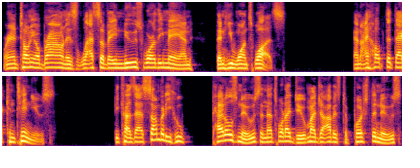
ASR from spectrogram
where Antonio Brown is less of a newsworthy man than he once was. And I hope that that continues because as somebody who peddles news, and that's what I do, my job is to push the news.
